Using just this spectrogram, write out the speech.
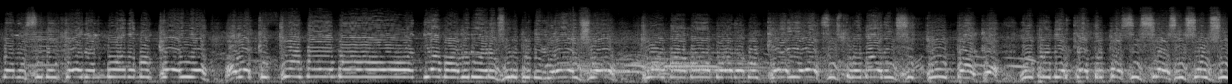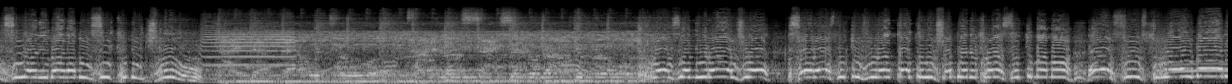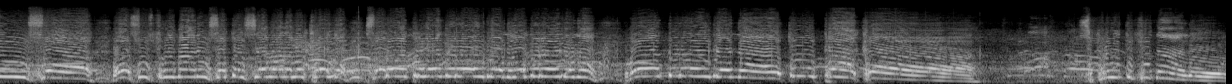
bene Simitone al Moana Moccaia avec Tumamo andiamo a vedere sul primo virage Tumamo Moana Moccaia si stromari su Tupac. Premières quatre positions ce sont ceci on y va la troisième virage ça reste toujours en tête le champion de France Tumamo et su Stroimanis et su Stroimanis attenzione alla Moccaia Tupac! Sprint finale!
